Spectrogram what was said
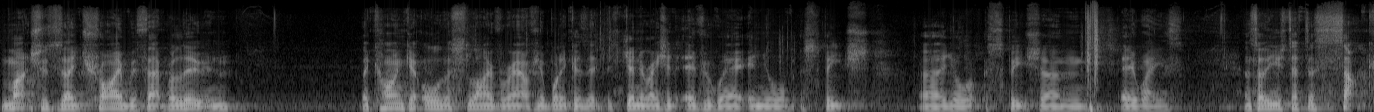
Much as they try with that balloon, they can't get all the saliva out of your body because it's generated everywhere in your speech, uh, your speech um, airways. And so they used to have to suck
